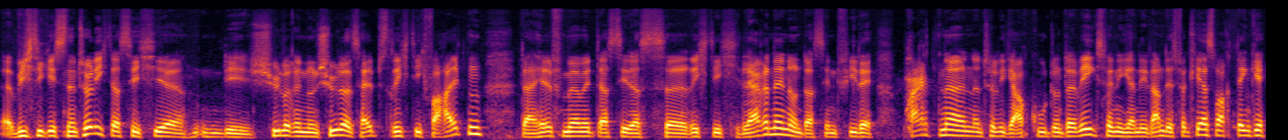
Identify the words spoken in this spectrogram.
Äh, wichtig ist natürlich, dass sich hier die Schülerinnen und Schüler selbst richtig verhalten. Da helfen wir mit, dass sie das äh, richtig lernen und das sind viele Partner natürlich auch gut unterwegs, wenn ich an die Landesverkehrswacht denke.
